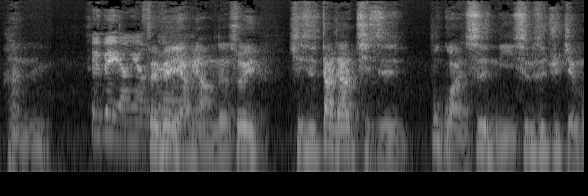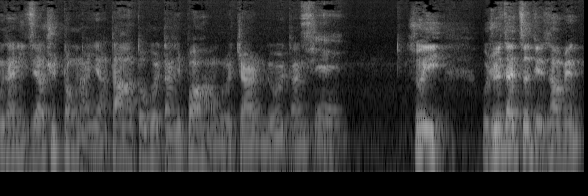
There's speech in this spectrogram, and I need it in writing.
很沸沸扬扬，沸沸扬扬的，所以其实大家其实不管是你是不是去柬埔寨，你只要去东南亚，大家都会担心，包含我的家人都会担心。是，所以我觉得在这点上面，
